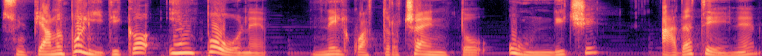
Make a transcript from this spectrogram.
Sul piano politico impone nel 411 ad Atene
